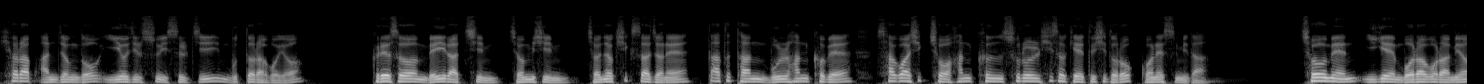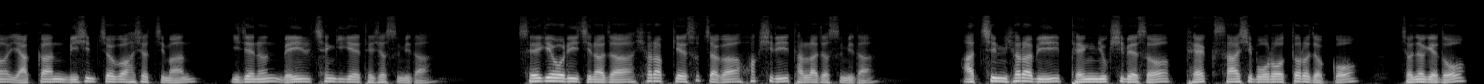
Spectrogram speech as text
혈압 안정도 이어질 수 있을지 묻더라고요. 그래서 매일 아침, 점심, 저녁 식사 전에 따뜻한 물 한 컵에 사과 식초 한 큰 술을 희석해 드시도록 권했습니다. 처음엔 이게 뭐라고라며 약간 미심쩍어 하셨지만 이제는 매일 챙기게 되셨습니다. 3개월이 지나자 혈압계 숫자가 확실히 달라졌습니다. 아침 혈압이 160에서 145로 떨어졌고 저녁에도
